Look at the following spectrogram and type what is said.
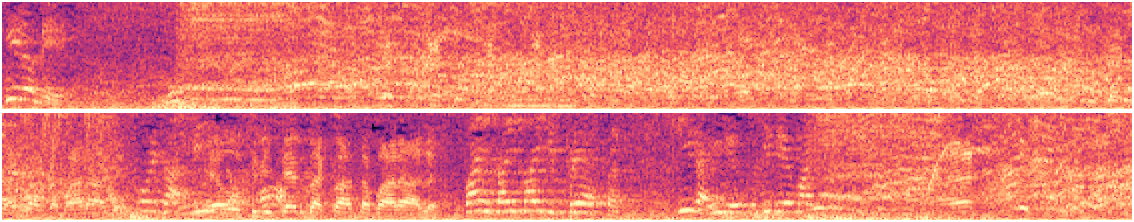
Tira mesmo. Cemitério da quarta parada. Coisa linda. É o cemitério da quarta parada. Vai, vai, vai depressa. Tira aí, eu queria mais. Ai,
